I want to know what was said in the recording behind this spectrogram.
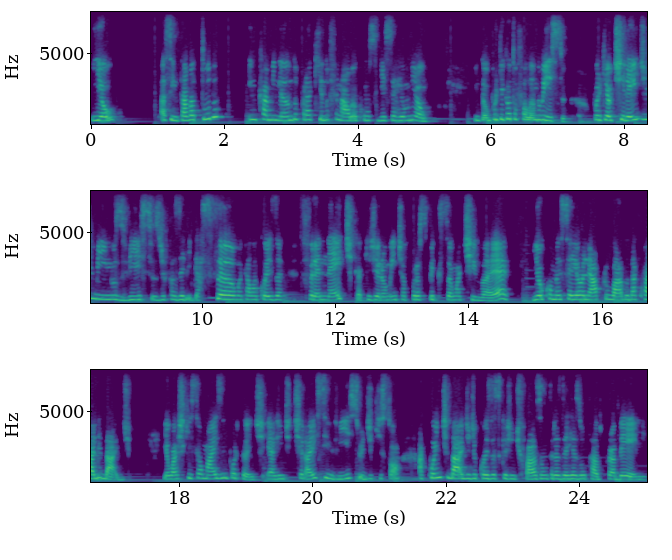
E eu, assim, estava tudo encaminhando para que no final eu conseguisse a reunião. Então, por que, que eu estou falando isso? Porque eu tirei de mim os vícios de fazer ligação, aquela coisa frenética que geralmente a prospecção ativa é, e eu comecei a olhar para o lado da qualidade. E eu acho que isso é o mais importante, é a gente tirar esse vício de que só a quantidade de coisas que a gente faz vão trazer resultado para a ABM.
